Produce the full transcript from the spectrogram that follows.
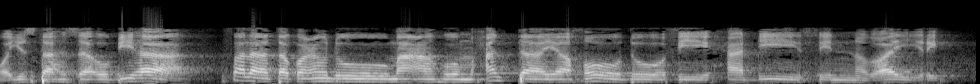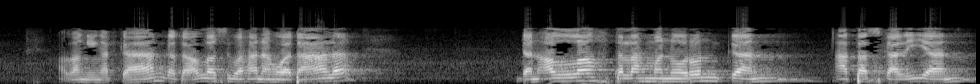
wa yustahza'u biha fala taq'udu ma'ahum hatta yakhudu fi haditsin ghairi. Allah mengingatkan kata Allah Subhanahu wa taala dan Allah telah menurunkan atas kalian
